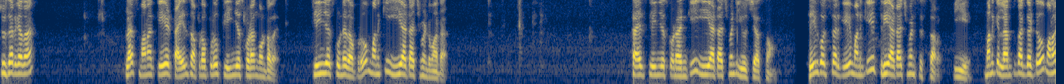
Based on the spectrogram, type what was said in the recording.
చూసారు కదా? ప్లస్ మనకి టైల్స్ అప్పుడప్పుడు క్లీన్ చేసుకోవడానికి ఉంటుంది. క్లీన్ చేసుకునేటప్పుడు మనకి ఈ అటాచ్మెంట్ మాట. టైల్స్ క్లీన్ చేసుకోవడానికి ఈ అటాచ్మెంట్ యూజ్ చేస్తాం. దీనికి వచ్చేసరికి మనకి త్రీ అటాచ్మెంట్స్ ఇస్తారు. ఈ మనకి లెంత్ తగ్గట్టు మనం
